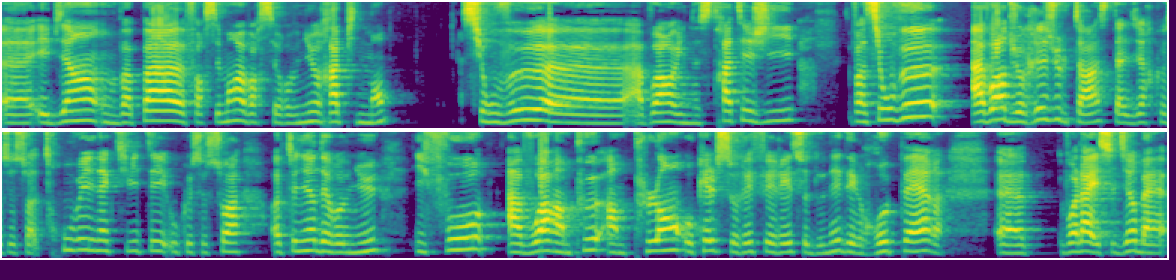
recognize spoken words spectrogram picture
euh, eh bien on va pas forcément avoir ses revenus rapidement. Si on veut euh, avoir une stratégie, enfin si on veut avoir du résultat, c'est-à-dire que ce soit trouver une activité ou que ce soit obtenir des revenus, il faut avoir un peu un plan auquel se référer, se donner des repères euh, voilà, et se dire, bah,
